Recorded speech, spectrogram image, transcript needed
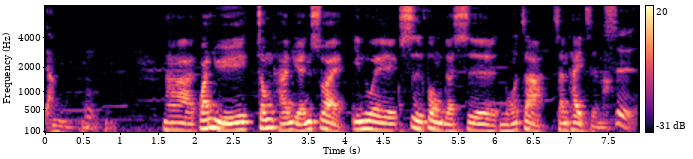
这样，嗯。”那关于中坛元帅，因为侍奉的是哪吒三太子嘛，是。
